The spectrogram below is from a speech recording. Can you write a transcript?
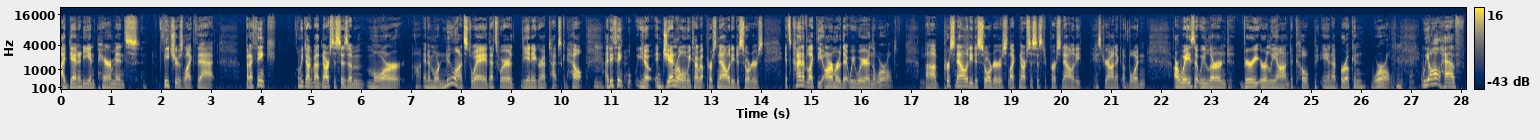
identity impairments, features like that. But I think when we talk about narcissism more uh, in a more nuanced way, that's where the Enneagram types can help. I do think, you know, in general, when we talk about personality disorders, it's kind of like the armor that we wear in the world. Uh, personality disorders, like narcissistic personality, histrionic, avoidant, are ways that we learned very early on to cope in a broken world. We all have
